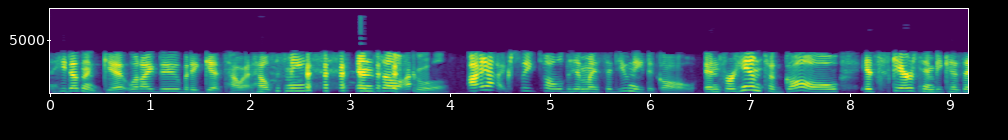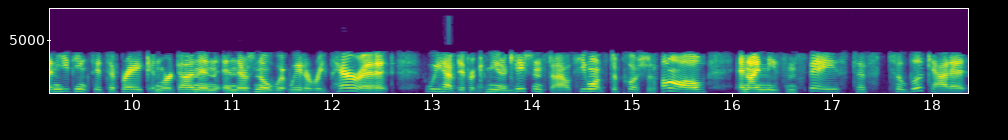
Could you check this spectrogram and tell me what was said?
he doesn't get what I do, but he gets how it helps me, and so cool. I actually told him, I said, you need to go. And for him to go, it scares him because then he thinks it's a break and we're done and, and there's no way to repair it. We have different mm-hmm. communication styles. He wants to push and solve and I need some space to, to look at it.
